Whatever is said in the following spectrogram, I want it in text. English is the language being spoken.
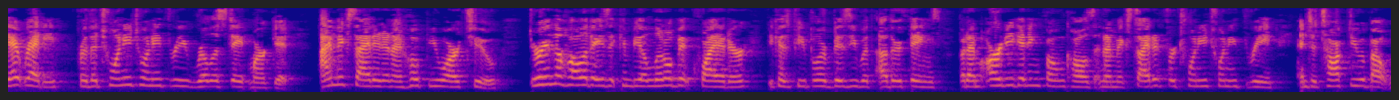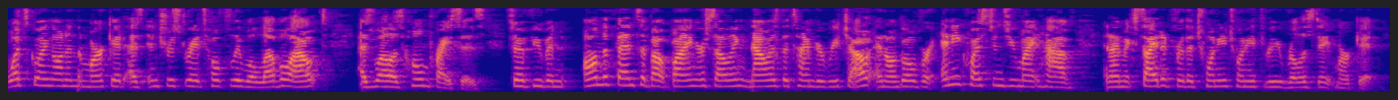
Get ready for the 2023 real estate market. I'm excited and I hope you are too. During the holidays, it can be a little bit quieter because people are busy with other things, but I'm already getting phone calls and I'm excited for 2023 and to talk to you about what's going on in the market as interest rates hopefully will level out as well as home prices. So if you've been on the fence about buying or selling, now is the time to reach out and I'll go over any questions you might have. And I'm excited for the 2023 real estate market.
